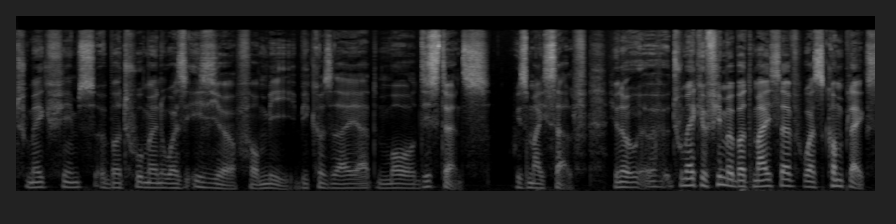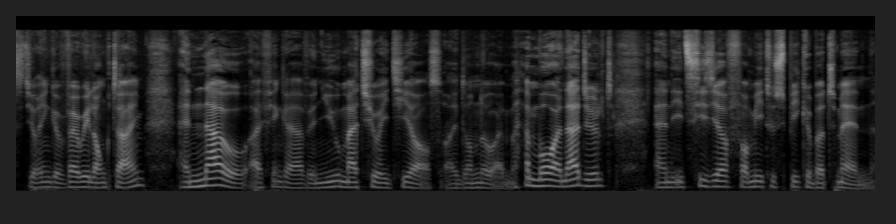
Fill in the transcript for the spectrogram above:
to make films about women was easier for me because I had more distance with myself. You know, uh, to make a film about myself was complex during a very long time. And now I think I have a new maturity, or so I don't know, I'm, I'm more an adult, and it's easier for me to speak about men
